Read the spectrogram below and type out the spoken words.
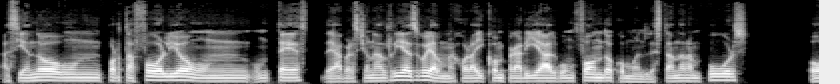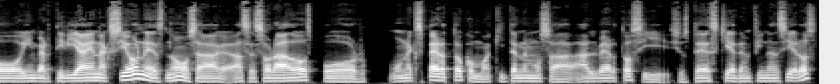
haciendo un portafolio, un, un, test de aversión al riesgo y a lo mejor ahí compraría algún fondo como el Standard Poor's o invertiría en acciones, ¿no? O sea, asesorados por un experto, como aquí tenemos a, Alberto, si, si ustedes quieren financieros,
